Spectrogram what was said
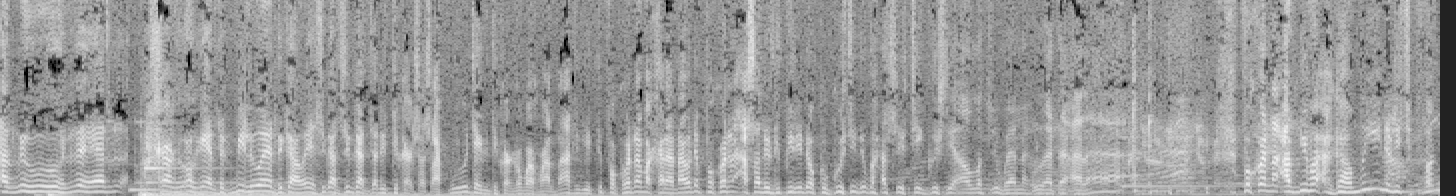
Aduh, Ren, kanggo ngedek milu ya digawe sukan-sukan jadi tukang sasapu, jadi tukang kemah mana, itu pokoknya makanan deh pokoknya asal dipiri doku Gusti itu mah suci Gusti Allah Subhanahu wa taala. Pokoknya abdi mah agami nu dicepeng.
